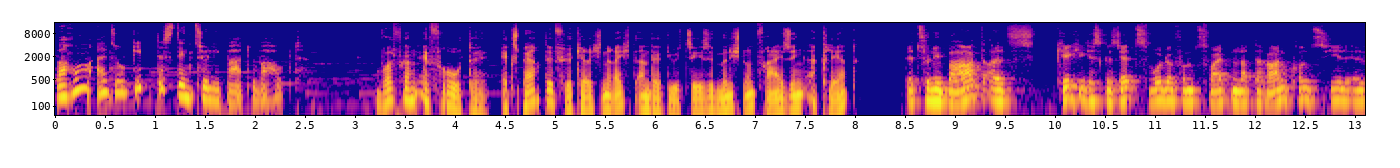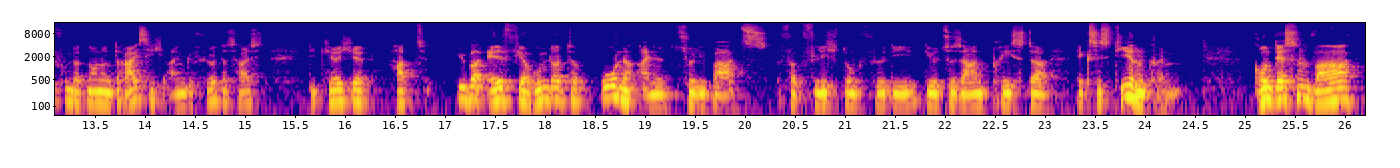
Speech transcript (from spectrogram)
Warum also gibt es den Zölibat überhaupt? Wolfgang F. Rothe, Experte für Kirchenrecht an der Diözese München und Freising, erklärt: Der Zölibat als kirchliches Gesetz wurde vom Zweiten Laterankonzil 1139 eingeführt. Das heißt, die Kirche hat über elf Jahrhunderte ohne eine Zölibatsverpflichtung für die Diözesanpriester existieren können. Grund dessen war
